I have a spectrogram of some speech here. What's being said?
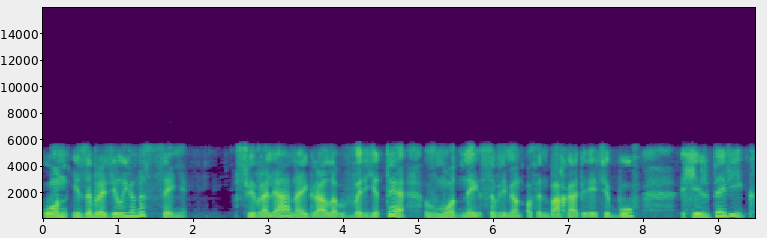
он изобразил ее на сцене. С февраля она играла в варьете в модной со времен Оффенбаха оперете «Буф» «Хильперик»,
